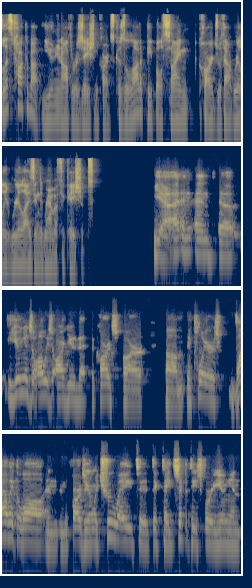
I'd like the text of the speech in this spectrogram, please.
let's talk about union authorization cards because a lot of people sign cards without really realizing the ramifications. Yeah, and and uh, unions will always argue that the cards are um, employers violate the law, and, and, the cards are the only true way to dictate sympathies for a union.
